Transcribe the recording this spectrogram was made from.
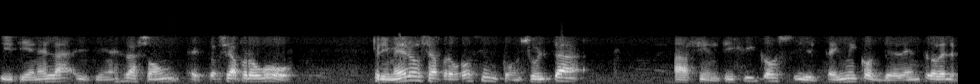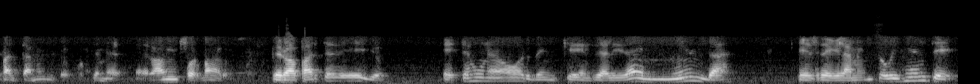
y tienes, la, y tienes razón, esto se aprobó Primero se aprobó sin consulta a científicos y técnicos de dentro del departamento, porque me, lo han informado. Pero aparte de ello, esta es una orden que en realidad enmienda el reglamento vigente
